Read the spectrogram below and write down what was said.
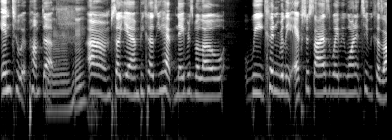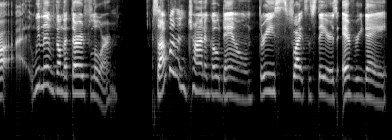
into it, pumped up. mhm. Um, so yeah, because you have neighbors below, we couldn't really exercise the way we wanted to because I, we lived on the third floor. So I wasn't trying to go down three flights of stairs every day.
